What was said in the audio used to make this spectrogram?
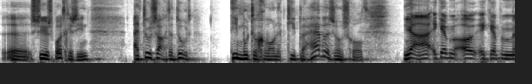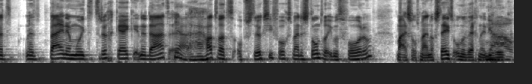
de stuur sport gezien. En toen zag ik dat doet. Die moet toch gewoon een keeper hebben, zo'n schot. Ja, ik heb hem, ook, ik heb hem met, met pijn en moeite teruggekeken, inderdaad. Ja. Eh, Hij had wat obstructie volgens mij. Er stond wel iemand voor hem. Maar hij is volgens mij nog steeds onderweg naar die nou, hoek.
